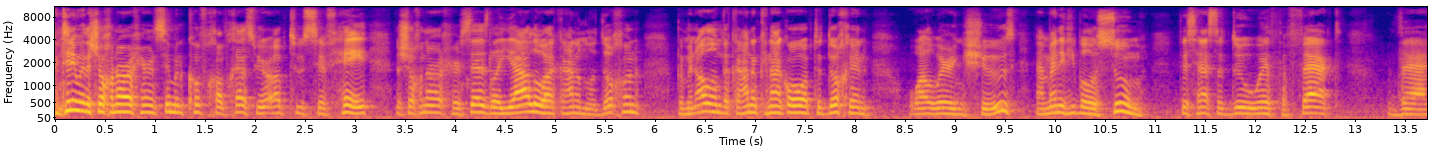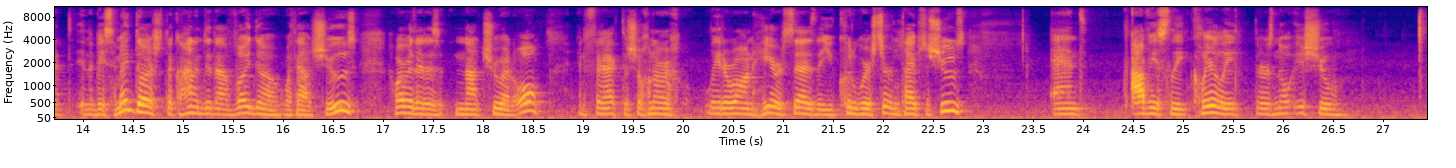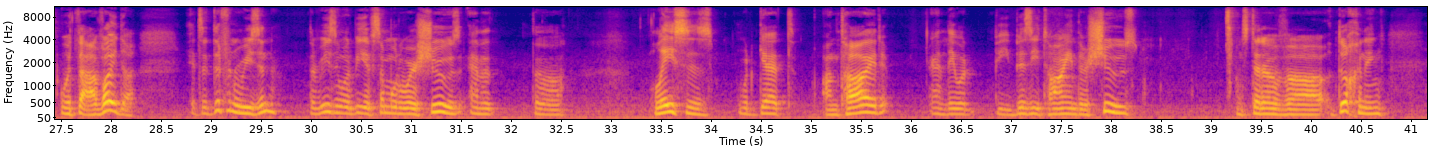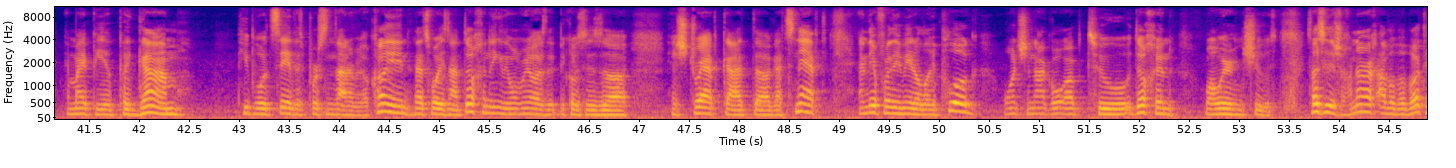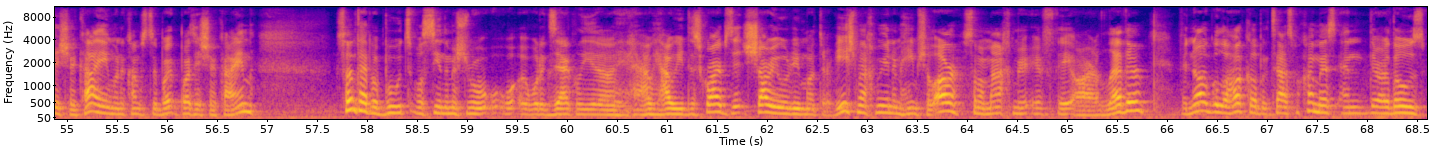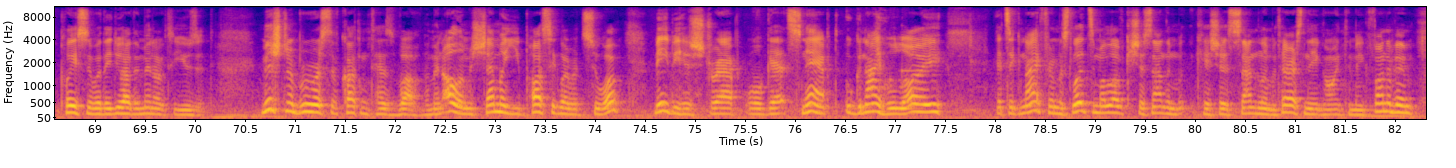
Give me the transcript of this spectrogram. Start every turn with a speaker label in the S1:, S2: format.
S1: Continuing the Shulchan Aruch here in Siman Kuf Chav Ches, we are up to Sif Hey. The Shulchan Aruch here says, La yalu hakahanim leduchen, but min alam the kahanim cannot go up to duchen while wearing shoes. Now many people assume this has to do with the fact that in the Beis Hamikdash the kahanim did avodah without shoes. However, that is not true at all. In fact, the Shulchan Aruch later on here says that you could wear certain types of shoes, and obviously, clearly, there is no issue with the avodah. It's a different reason. The reason would be if someone would wear shoes and the, the laces would get untied and they would be busy tying their shoes instead of uh, duchening, it might be a pagam. People would say this person's not a real kohen. That's why he's not duchening. They won't realize that because his uh, his strap got uh, got snapped, and therefore they made a loy plug. One should not go up to duchen while wearing shoes. So let's see the Shulchan Aruch when it comes to bate shekayim some type of boots. We'll see in the Mishnah what, what exactly uh, how, how he describes it. Shari would be mutter. V'yesh machmirim heim shalar. Some are machmir if they are leather. V'nagu lahakal b'ktas makames. And there are those places where they do have the minog to use it. Mishnah Brewers of Cotton Tezvav. V'min olam shema yipasik l'ritzua. Maybe his strap will get snapped. Ugnai huloi. It's a knife from a misloitzim alav kishasandalim materis, and they're going to make fun of him.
